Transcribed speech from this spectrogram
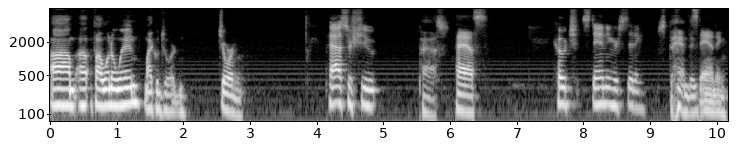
um, uh, if I want to win, Michael Jordan. jordan Pass or shoot? Pass. pass Coach standing or sitting? Standing. standing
